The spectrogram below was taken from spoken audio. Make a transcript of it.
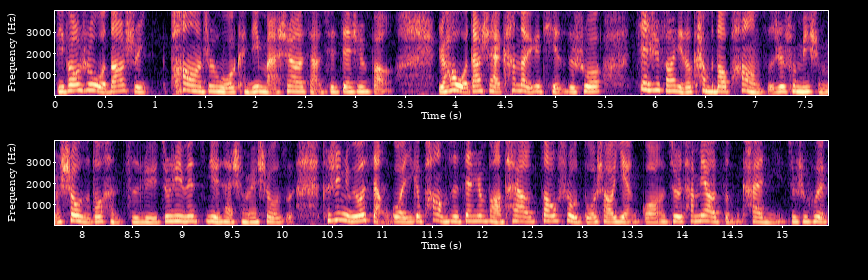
比方说，我当时胖了之后，我肯定马上要想去健身房。然后我当时还看到一个帖子说，健身房里都看不到胖子，这说明什么？瘦子都很自律，就是因为自律才成为瘦子。可是你没有想过，一个胖子去健身房，他要遭受多少眼光？就是他们要怎么看你？就是会，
